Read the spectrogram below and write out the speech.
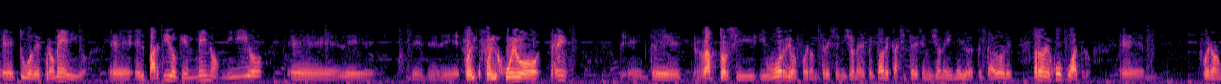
eh, tuvo de promedio. Eh, el partido que menos midió eh, de, de- de- de- fue, fue el juego 3 entre Raptors y, y Warriors fueron 13 millones de espectadores, casi 13 millones y medio de espectadores. Perdón, el juego 4 eh, fueron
